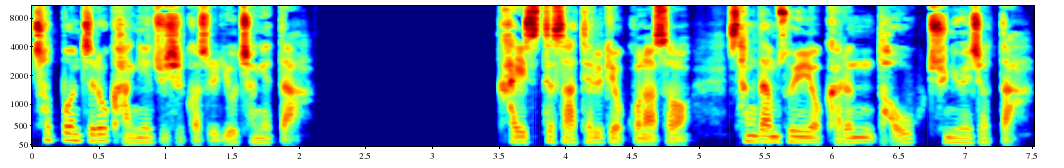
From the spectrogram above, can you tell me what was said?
첫 번째로 강의해 주실 것을 요청했다. 카이스트 사태를 겪고 나서 상담소의 역할은 더욱 중요해졌다.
